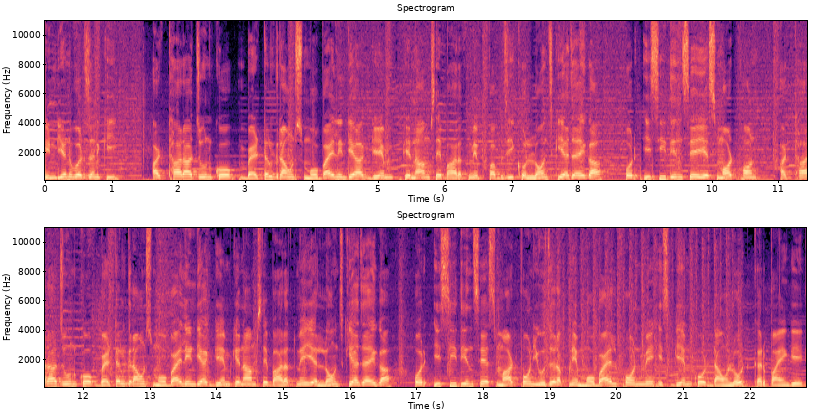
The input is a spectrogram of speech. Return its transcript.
इंडियन वर्जन की। 18 जून को Battlegrounds Mobile India game के नाम से भारत में पबजी को लॉन्च किया जाएगा और इसी दिन से ये स्मार्टफ़ोन 18 जून को Battleground Mobile India game के नाम से भारत में यह लॉन्च किया जाएगा और इसी दिन से स्मार्टफ़ोन यूज़र अपने मोबाइल फ़ोन में इस गेम को डाउनलोड कर पाएँगे।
